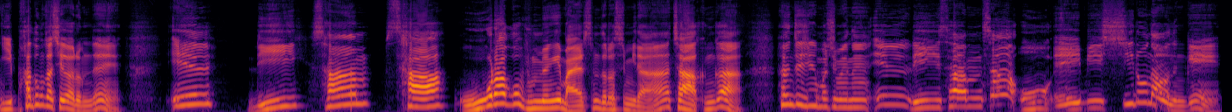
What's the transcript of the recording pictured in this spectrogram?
이 파동 자체가 여러분들 1, 2, 3, 4, 5라고 분명히 말씀드렸습니다. 자, 그러니까 현재 지금 보시면은 1, 2, 3, 4, 5, A, B, C로 나오는 게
